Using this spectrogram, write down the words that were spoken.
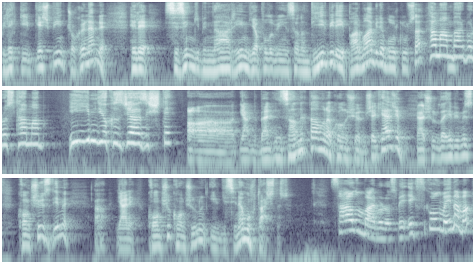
bilek deyip geçmeyin, çok önemli. Hele sizin gibi narin yapılı bir insanın değil bileği parmağı bile burkulsa... Tamam Barbaros tamam. İyiyim diyor kızcağız işte. Aa, yani ben insanlık namına konuşuyorum şekercim. Yani şurada hepimiz komşuyuz değil mi? Aa, yani komşu komşunun ilgisine muhtaçtır. Sağ olun Barbaros Bey. Eksik olmayın ama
